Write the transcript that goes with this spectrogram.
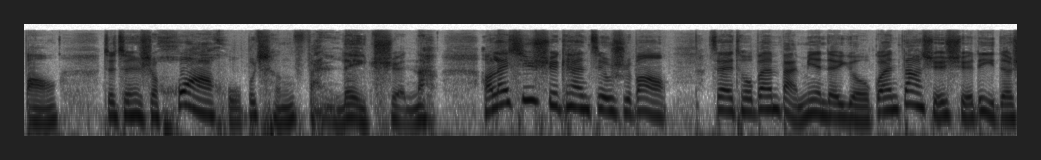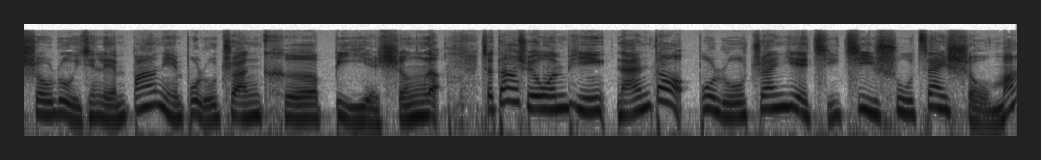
包，这真是画虎不成反类犬呐、好，来继续看《自由时报》在头版版面的有关大学学历的收入，已经连八年不如专科毕业生了。这大学文凭难道不如专业及技术在手吗？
